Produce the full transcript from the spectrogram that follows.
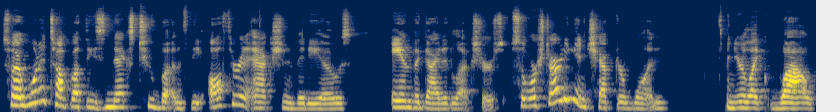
So I want to talk about these next two buttons, the author in action videos and the guided lectures. So we're starting in chapter one, and you're like, wow,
